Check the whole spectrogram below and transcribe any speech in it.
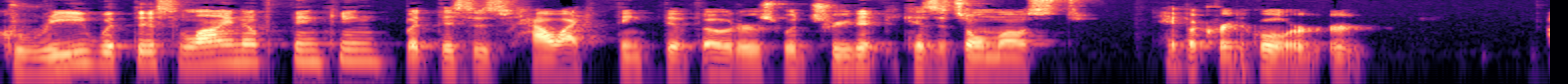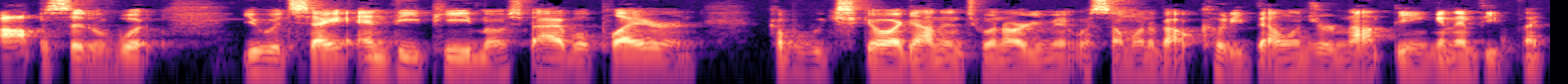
agree with this line of thinking, but this is how I think the voters would treat it because it's almost hypocritical or, or opposite of what you would say MVP, most valuable player. And a couple weeks ago, I got into an argument with someone about Cody Bellinger not being an MVP. Like,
